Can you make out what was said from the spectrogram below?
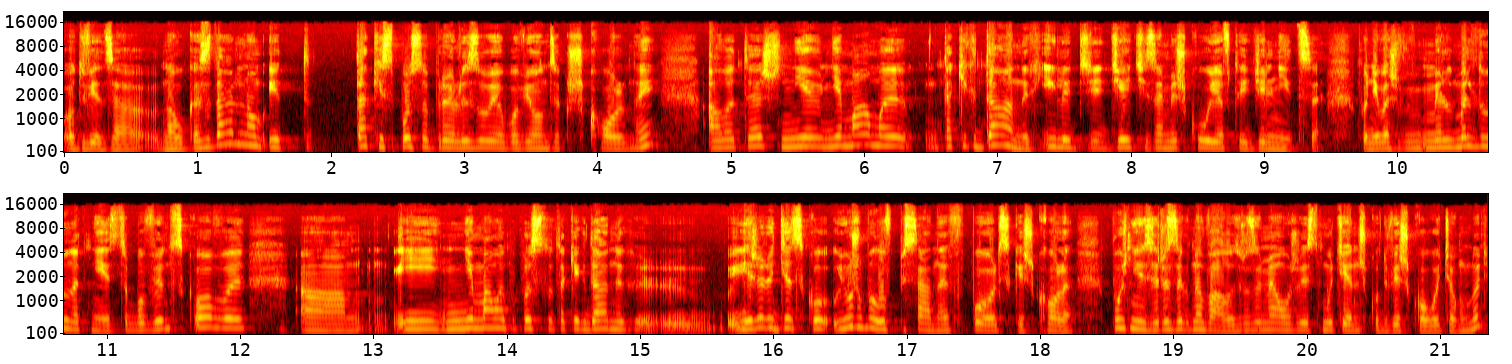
odwiedza naukę zdalną i taki sposób realizuje obowiązek szkolny, ale też nie, nie mamy takich danych, ile dzieci zamieszkuje w tej dzielnicy, ponieważ meldunek nie jest obowiązkowy um, i nie mamy po prostu takich danych. Jeżeli dziecko już było wpisane w polskiej szkole, później zrezygnowało, zrozumiało, że jest mu ciężko dwie szkoły ciągnąć,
